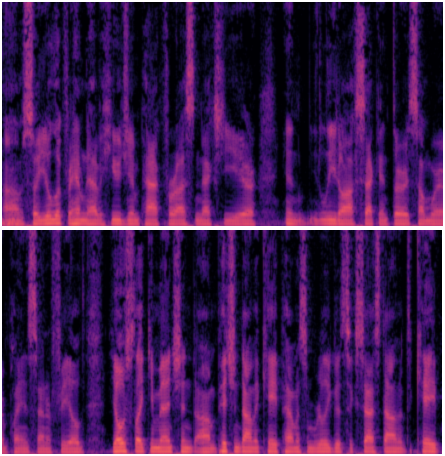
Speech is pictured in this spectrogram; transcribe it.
Um, so you'll look for him to have a huge impact for us next year and lead off second, third, somewhere and playing center field. Yost, like you mentioned, um, pitching down the Cape, having some really good success down at the Cape,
